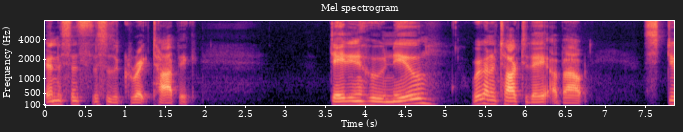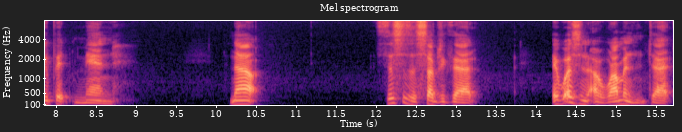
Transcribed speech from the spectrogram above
in a sense, this is a great topic. Dating who knew. We're going to talk today about stupid men. Now, this is a subject that it wasn't a woman that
